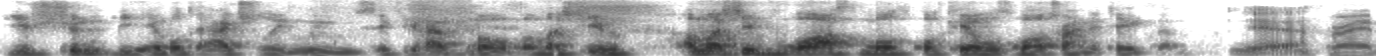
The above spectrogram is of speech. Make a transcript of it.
you shouldn't be able to actually lose if you have both, unless you unless you've lost multiple kills while trying to take them. Yeah. Right.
